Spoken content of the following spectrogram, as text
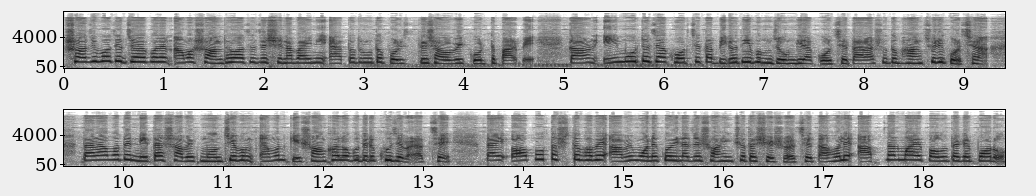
সজীব অজিত জয় বলেন, আমার সন্দেহ আছে যে সেনাবাহিনী এত দ্রুত পরিস্থিতি স্বাভাবিক করতে পারবে। কারণ এই মুহূর্তে যা ঘটছে তা বিরোধী এবং জঙ্গিরা করছে, তারা শুধু ভাঙচুরি করছে না। তারা আমাদের নেতা, সাবেক মন্ত্রী এবং এমনকি সংখ্যালঘুদের খুঁজে বেড়াচ্ছে। তাই অপ্রত্যাশিতভাবে আমি মনে করি না যে সহিংসতা শেষ হয়েছে। তাহলে আপনার মায়ের পদত্যাগের পরও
